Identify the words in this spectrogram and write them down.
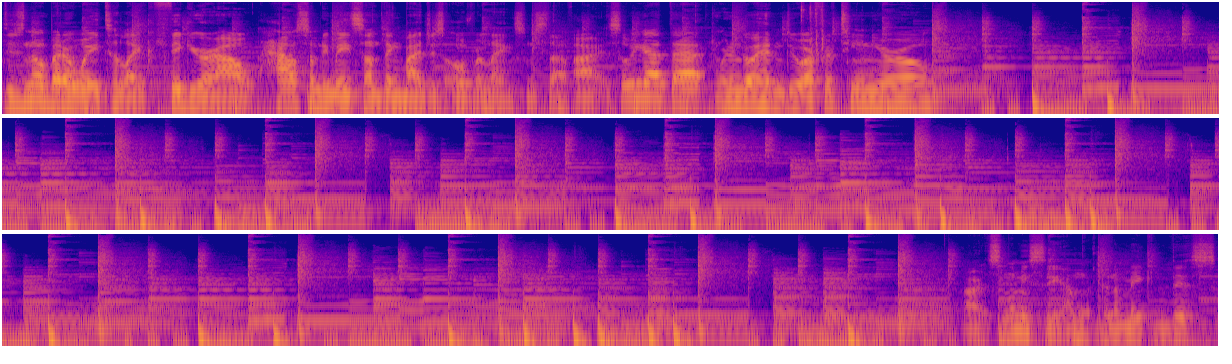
There's no better way to like figure out how somebody made something by just overlaying some stuff. All right, so we got that. We're gonna go ahead and do our 15 euro. All right, so let me see. I'm gonna make this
